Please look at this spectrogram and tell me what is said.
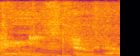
Dave Studio.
